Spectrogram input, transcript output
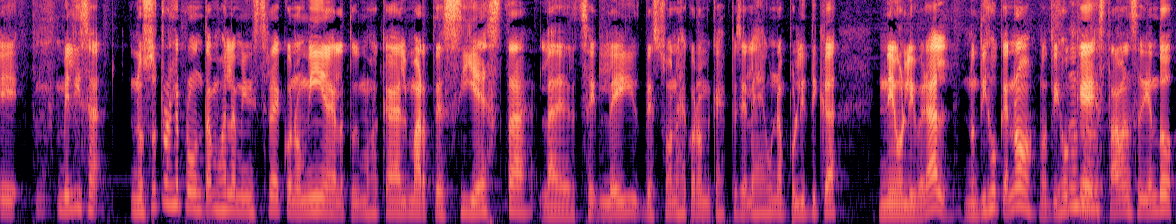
Eh, Melissa, nosotros le preguntamos a la ministra de Economía, que la tuvimos acá el martes, si esta, la ley de zonas económicas especiales, es una política neoliberal. Nos dijo que no, nos dijo que estaban cediendo,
